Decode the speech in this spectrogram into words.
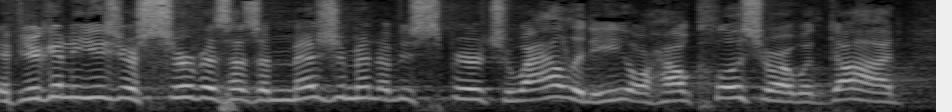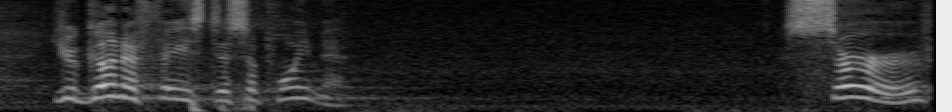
If you're going to use your service as a measurement of your spirituality or how close you are with God, you're going to face disappointment. Serve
